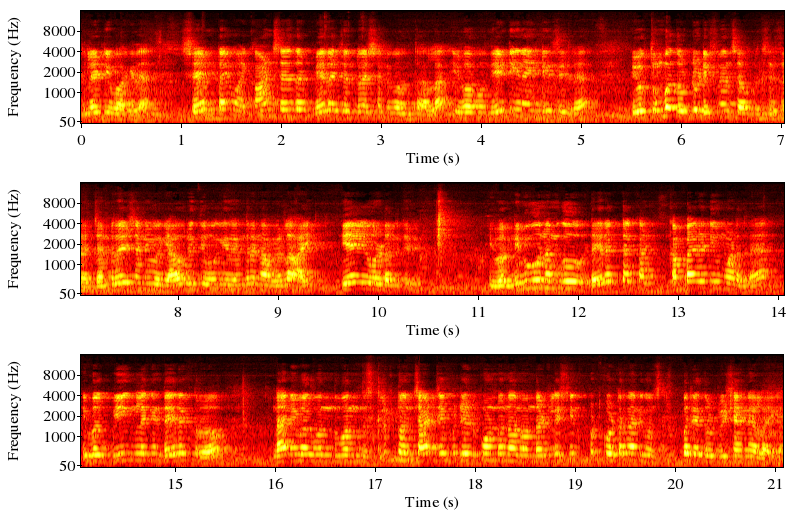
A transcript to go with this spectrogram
ರಿಲೇಟಿವ್ ಆಗಿದೆ. Same time I can't say that ಬೇರೆ ಜನ್ರೇಷನ್ಗೂ ಅಂತ ಅಲ್ಲ. ಇವಾಗ ಒಂದು ಏಯ್ಟಿ ನೈಂಟೀಸ್ ಇದೆ. ಇವಾಗ ತುಂಬಾ ದೊಡ್ಡ ಡಿಫ್ರೆನ್ಸ್ ಆಗ್ಬಿಡುತ್ತೆ ಸರ್. ಜನ್ರೇಷನ್ ಇವಾಗ ಯಾವ ರೀತಿ ಹೋಗಿದೆ ಅಂದ್ರೆ ನಾವೆಲ್ಲ ಐ ಎ ಐ ವರ್ಡಲ್ಲಿದ್ದೀವಿ ಇವಾಗ ನಿಮಗೂ ನಮಗೂ ಡೈರೆಕ್ಟಾಗಿ ಕಂಪ್ಯಾರಿಟಿವ್ ಮಾಡಿದ್ರೆ, ಇವಾಗ ಬೀಯಿಂಗ್ ಲೈಕ್ ಇನ್ ಡೈರೆಕ್ಟ್ರು ನಾನು ಇವಾಗ ಒಂದು ಒಂದು ಸ್ಕ್ರಿಪ್ಟ್ ಒಂದು ಚಾಟ್ ಜಿಪಿಟಿ ಇಟ್ಕೊಂಡು ನಾನು ಒಂದು ಅಟ್ಲೀಸ್ಟ್ ಇನ್ಪುಟ್ ಕೊಟ್ಟರೆ ನನಗೆ ಒಂದು ಸ್ಕ್ರಿಪ್ಟ್ ಬರೆಯೋ ದೊಡ್ಡ ವಿಷಯನೇ ಅಲ್ಲ ಈಗ.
